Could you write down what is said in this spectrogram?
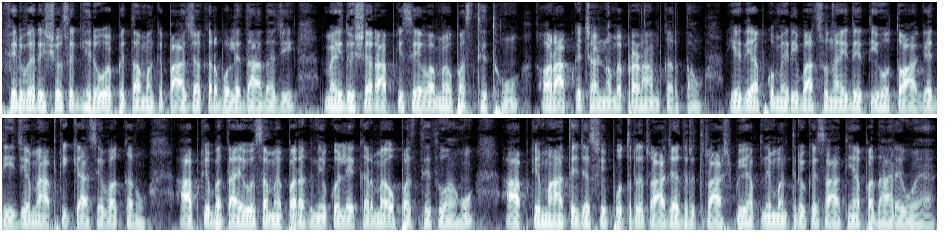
फिर वे ऋषियों से घिरे हुए पितामह के पास जाकर बोले, दादाजी, मैं युधिष्ठर आपकी सेवा में उपस्थित हूँ और आपके चरणों में प्रणाम करता हूँ। यदि आपको मेरी बात सुनाई देती हो तो आगे दीजिए, मैं आपकी क्या सेवा करूँ? आपके बताए हुए समय पर अग्नियों को लेकर मैं उपस्थित हुआ हूँ। आपके महातेजस्वी पुत्र राजा धृतराष्ट्र भी अपने मंत्रियों के साथ यहाँ पधारे हुए हैं।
